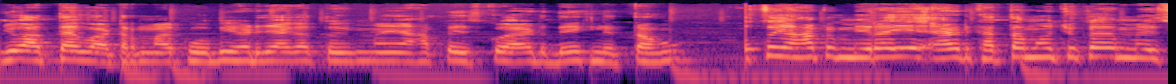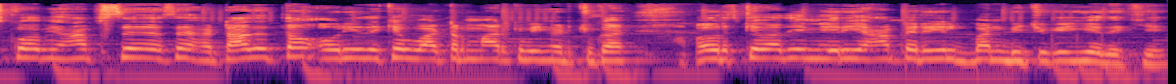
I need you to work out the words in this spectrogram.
जो आता है वाटर मार्क वो भी हट जाएगा तो मैं यहाँ पे इसको ऐड देख लेता हूँ। दोस्तों, यहाँ पे मेरा ये ऐड खत्म हो चुका है। मैं इसको अब यहाँ से ऐसे हटा देता हूँ और ये देखिए वाटर मार्क भी हट चुका है। और उसके बाद ये मेरी यहाँ पे रील बन भी चुकी है, ये देखिए।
